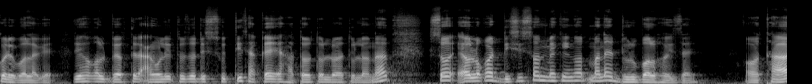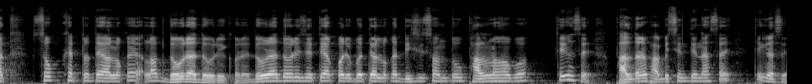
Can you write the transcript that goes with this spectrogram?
কৰিব লাগে। যিসকল ব্যক্তিৰ আঙুলিটো যদি চুটি থাকে হাতৰ তলুৱাৰ তুলনাত চ' এওঁলোকৰ ডিচিশ্যন মেকিঙত মানে দুৰ্বল হৈ যায়। অৰ্থাৎ চব ক্ষেত্ৰতে তেওঁলোকে অলপ দৌৰা দৌৰি কৰে। দৌৰা দৌৰি যেতিয়া কৰিব তেওঁলোকে ডিচিশ্যনটো ভাল নহ'ব। ঠিক আছে ভালদৰে ভাবি চিন্তি নাচায় ঠিক আছে।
